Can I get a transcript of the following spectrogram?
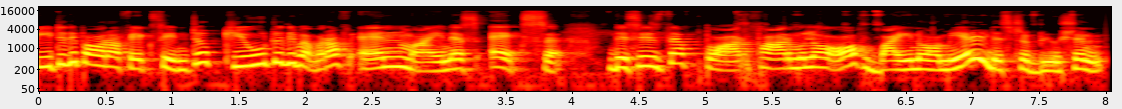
P to the power of x into Q to the power of n minus x. This is the formula of binomial distribution.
